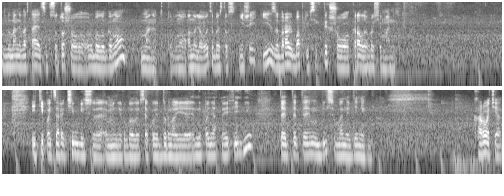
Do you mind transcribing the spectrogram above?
до мене вертається все те, що робило говно в мене, тобто воно анульовується, бо я став сильніший, і забираю бабки всіх тих, що крали гроші в мене. І типу, це чим більше мені робили всякої дурної непонятної фігні, тим більше в мене денег було. Коротше,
